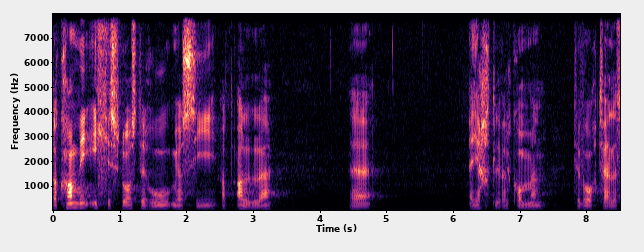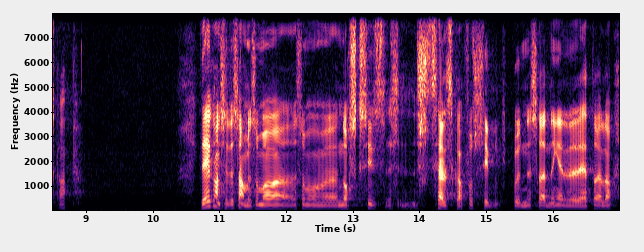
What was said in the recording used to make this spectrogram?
Da kan vi ikke slå oss til ro med å si at alle eh, er hjertelig velkommen til vårt fellesskap. Det er kanskje det samme som, som Norsk selskap for skipbruddenes redning, eller, heter, eller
